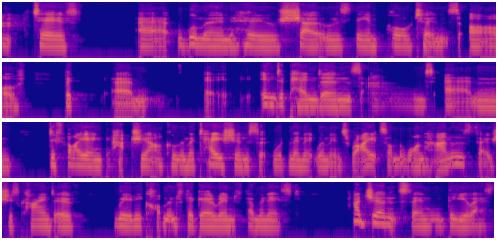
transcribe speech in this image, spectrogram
active uh, woman who shows the importance of the um, independence and um, defying patriarchal limitations that would limit women's rights on the one hand. So she's kind of really common figure in feminist pageants in the US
